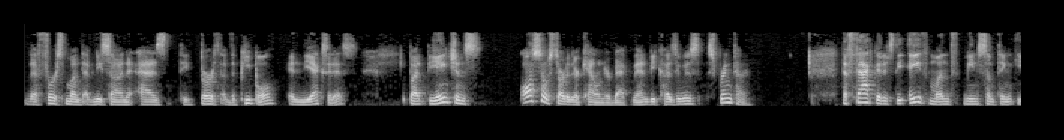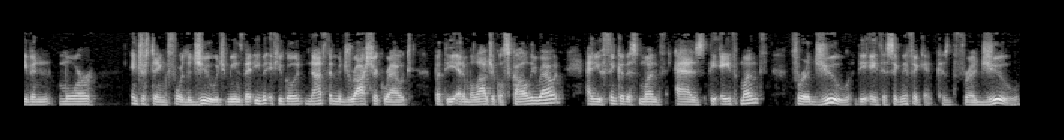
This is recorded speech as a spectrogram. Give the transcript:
the first month of Nisan as the birth of the people in the Exodus. But the ancients also started their calendar back then because it was springtime. The fact that it's the eighth month means something even more interesting for the Jew, which means that even if you go not the midrashic route, but the etymological scholarly route, and you think of this month as the eighth month, for a Jew, the eighth is significant because for a Jew,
